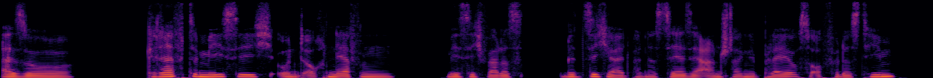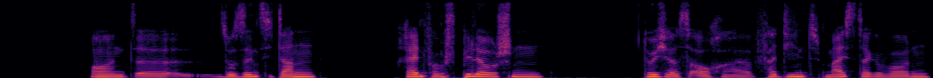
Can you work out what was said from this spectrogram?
Also kräftemäßig und auch nervenmäßig war das mit Sicherheit, waren das sehr, sehr anstrengende Playoffs, auch für das Team. Und äh, so sind sie dann rein vom Spielerischen durchaus auch äh, verdient Meister geworden.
